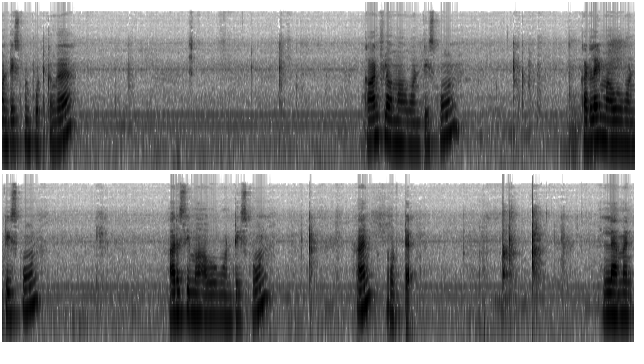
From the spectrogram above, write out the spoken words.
ஒன் டீஸ்பூன் போட்டுக்கோங்க. கார்ன்ஃப்ளவர் மாவு ஒன் டீஸ்பூன் கடலை மாவு ஒன் டீஸ்பூன் அரிசி மாவு ஒன் டீஸ்பூன் அண்ட் முட்டை. லெமன்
